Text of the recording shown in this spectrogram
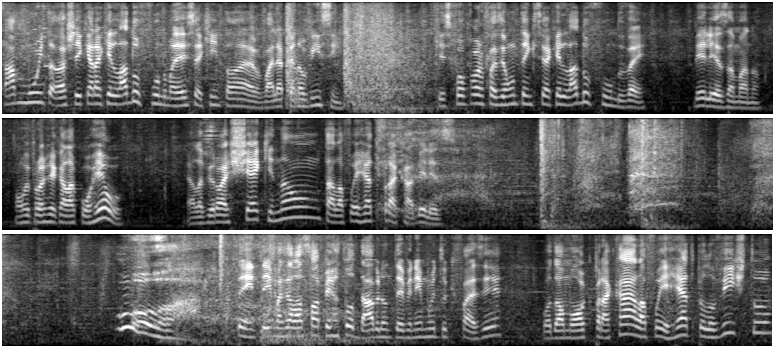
Tá muito... Eu achei que era aquele lá do fundo, mas esse aqui, então, é, vale a pena eu vir sim. Porque se for pra fazer um, tem que ser aquele lá do fundo, velho. Beleza, mano. Vamos ver pra onde é que ela correu. Ela virou a cheque, não. Tá, ela foi reto pra cá, beleza. Uh! Tentei, mas ela só apertou W, não teve nem muito o que fazer. Vou dar uma walk pra cá, ela foi reto pelo visto.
